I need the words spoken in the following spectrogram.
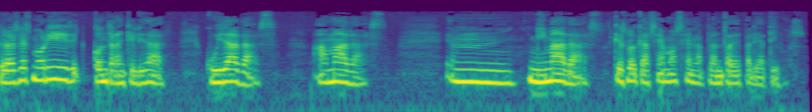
pero las ves morir con tranquilidad, cuidadas, amadas, em, mimadas, que es lo que hacemos en la planta de paliativos.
